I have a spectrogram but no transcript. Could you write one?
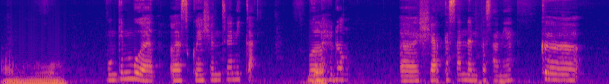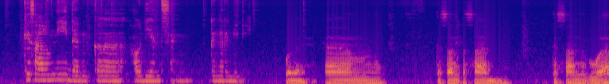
Amin. Mungkin buat last question saya nih kak, boleh Boleh. dong uh, share kesan dan pesannya ke kisah alumni dan ke audiens yang dengerin ini. Boleh. Um, kesan pesan kesan gue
